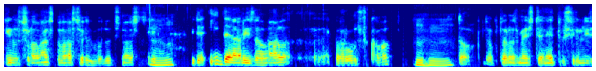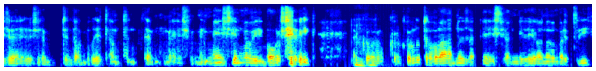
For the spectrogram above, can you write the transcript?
knihu Slovensko vo svojej budúcnosti, uh-huh. kde idealizoval ako Rusko, uh-huh. to, do ktorého sme ešte netušili, že, že teda bude tam ten, ten menš, menšinový bolševik, ako uh-huh. kruto vládnu za 50 miliónov mŕtvych.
